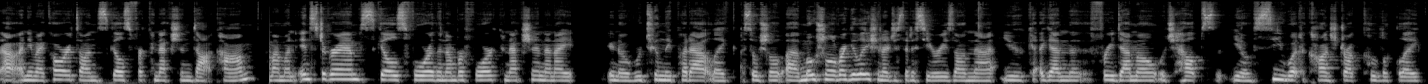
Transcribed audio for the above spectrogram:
out any of my cohorts on skills4connection.com. I'm on Instagram, skills for the number four connection. And I you know, routinely put out like social uh, emotional regulation. I just did a series on that. You again the free demo, which helps you know see what a construct could look like.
